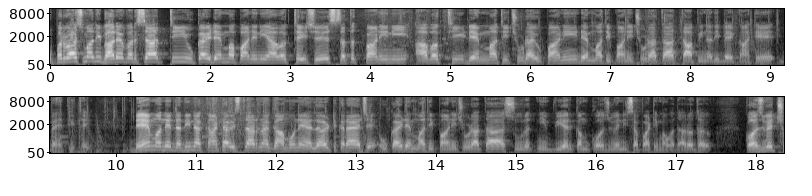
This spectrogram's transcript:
ઉપરવાસમાંથી ભારે વરસાદથી ઉકાઈ ડેમમાં પાણીની આવક થઈ છે. સતત પાણીની આવકથી ડેમમાંથી છોડાયું પાણી. ડેમમાંથી પાણી છોડાતા તાપી નદી બે કાંઠે વહેતી થઈ. ડેમ અને નદીના કાંઠા વિસ્તારના ગામોને એલર્ટ કરાયા છે. ઉકાઈ ડેમમાંથી પાણી છોડાતા સુરતની વિયરકમ કોઝવેની સપાટીમાં વધારો થયો. કોઝવે છ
